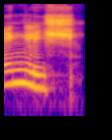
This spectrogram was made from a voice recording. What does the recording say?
English.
